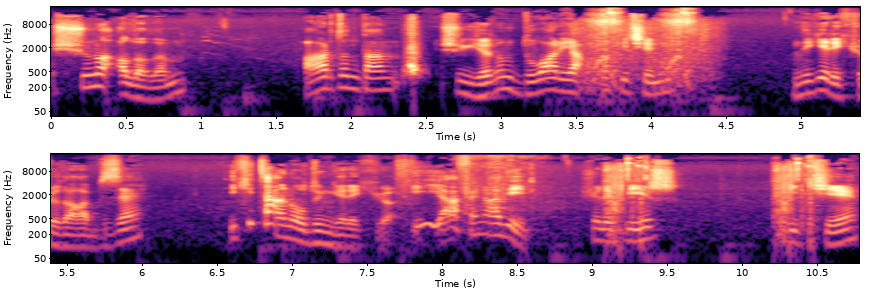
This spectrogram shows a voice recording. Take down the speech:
şunu alalım. Ardından şu yarım duvar yapmak için ne gerekiyordu abi bize? İki tane odun gerekiyor. İyi ya fena değil. Şöyle bir, iki,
